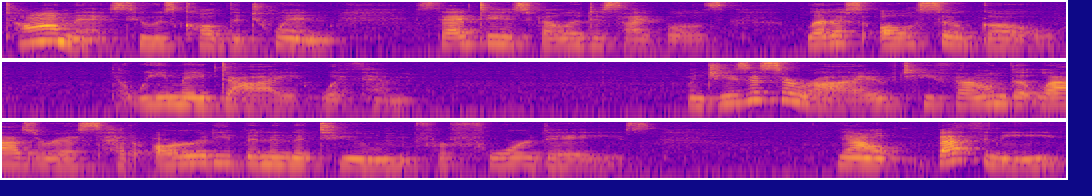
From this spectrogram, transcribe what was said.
Thomas, who is called the twin, said to his fellow disciples, Let us also go, that we may die with him. When Jesus arrived, he found that Lazarus had already been in the tomb for four days. Now, Bethany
